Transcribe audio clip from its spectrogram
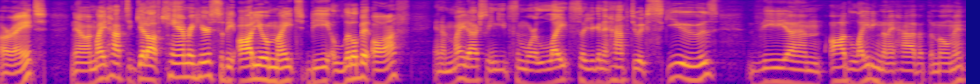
All right. Now I might have to get off camera here, so the audio might be a little bit off, and I might actually need some more light, so you're going to have to excuse the um, odd lighting that I have at the moment.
